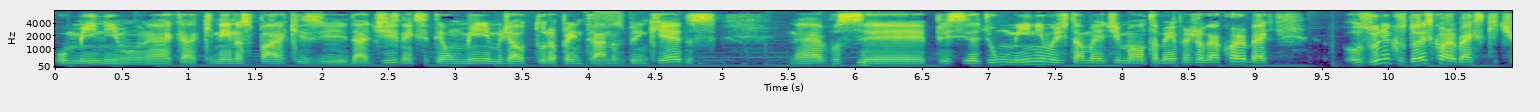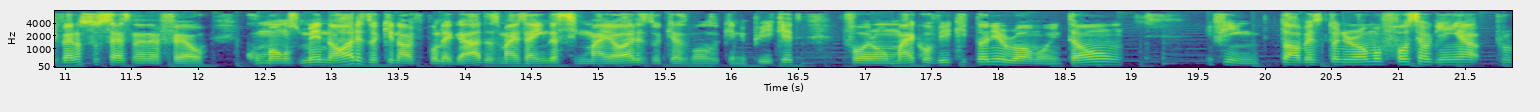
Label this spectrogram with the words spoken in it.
o mínimo, né? Que, que nem nos parques de, da Disney que você tem um mínimo de altura para entrar nos brinquedos né? Você precisa de um mínimo de tamanho de mão também para jogar quarterback os únicos dois quarterbacks que tiveram sucesso na NFL com mãos menores do que 9 polegadas, mas ainda assim maiores do que as mãos do Kenny Pickett, foram Michael Vick e Tony Romo. Então, enfim, talvez o Tony Romo fosse alguém a, pro,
